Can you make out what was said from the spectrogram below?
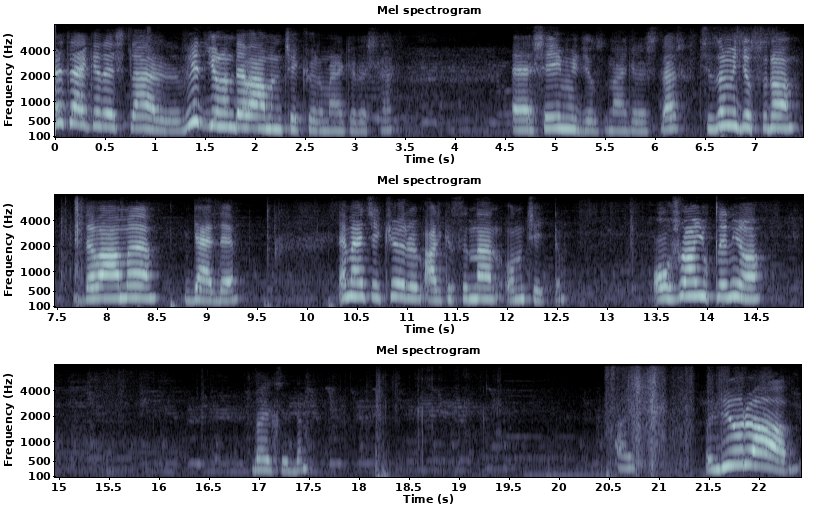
Evet arkadaşlar videonun devamını çekiyorum arkadaşlar. Ee, şeyin videosunu arkadaşlar. Çizim videosunun devamı geldi. Hemen çekiyorum. Arkasından onu çektim. O şu an yükleniyor. Böyle çizdim. Ay, ölüyorum.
